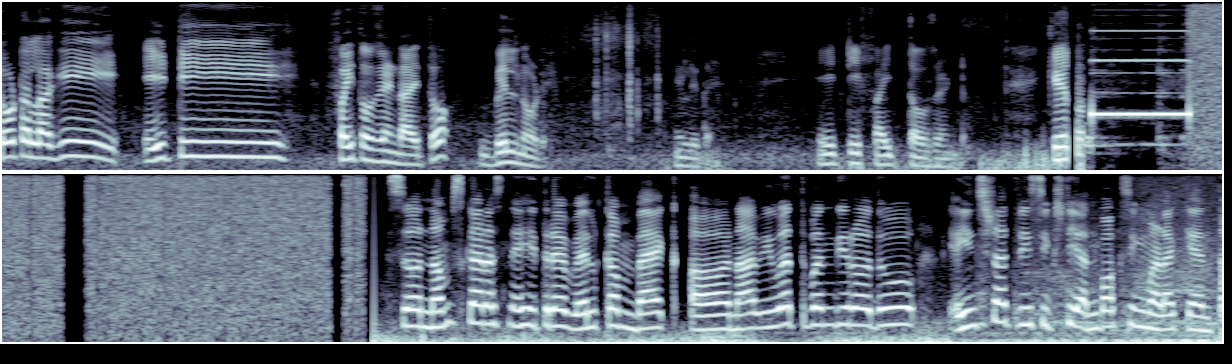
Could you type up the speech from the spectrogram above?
ಟೋಟಲ್ ಆಗಿ ಏಯ್ಟಿ ಫೈವ್ ತೌಸಂಡ್ ಆಯಿತು. ಬಿಲ್ ನೋಡಿ. ಇಲ್ಲಿದೆ. ಏಯ್ಟಿ ಫೈವ್ ತೌಸಂಡ್ ಸೊ ನಮಸ್ಕಾರ ಸ್ನೇಹಿತರೆ ವೆಲ್ಕಮ್ ಬ್ಯಾಕ್ ನಾವು ಇವತ್ತು ಬಂದಿರೋದು ಇನ್ಸ್ಟಾ ತ್ರೀ ಸಿಕ್ಸ್ಟಿ ಅನ್ಬಾಕ್ಸಿಂಗ್ ಮಾಡೋಕ್ಕೆ ಅಂತ.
